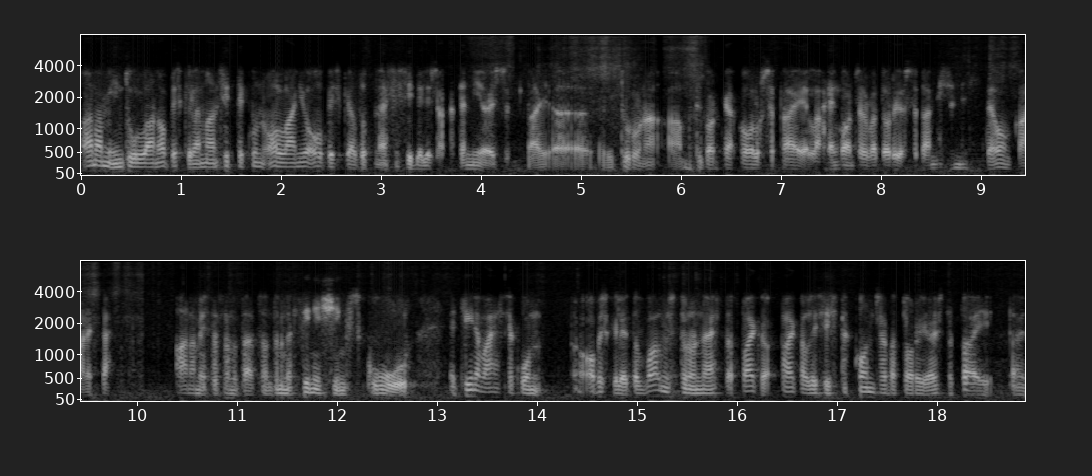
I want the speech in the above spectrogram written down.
Anamiin tullaan opiskelemaan sitten, kun ollaan jo opiskeltu näissä sivilisakatemioissa tai äh, Turun ammattikorkeakoulussa tai Lahden konservatoriossa tai missä niitä sitten onkaan, että Anamista sanotaan, että se on tämmöinen finishing school. Et siinä vaiheessa, kun opiskelijat on valmistunut näistä paika- paikallisista konservatorioista tai, tai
